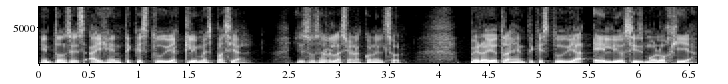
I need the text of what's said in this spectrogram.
Entonces hay gente que estudia clima espacial y eso se relaciona con el sol. Pero hay otra gente que estudia heliosismología,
